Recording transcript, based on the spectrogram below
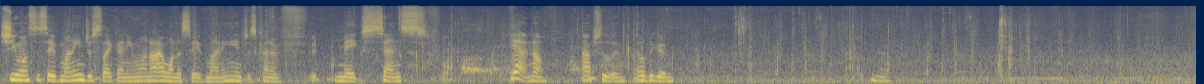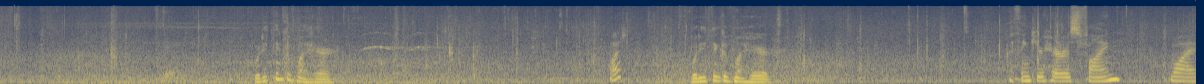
she wants to save money just like anyone. I want to save money. It just kind of it makes sense. For, yeah, no, absolutely. It'll be good. Yeah. What do you think of my hair? What? What do you think of my hair? I think your hair is fine. Why?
